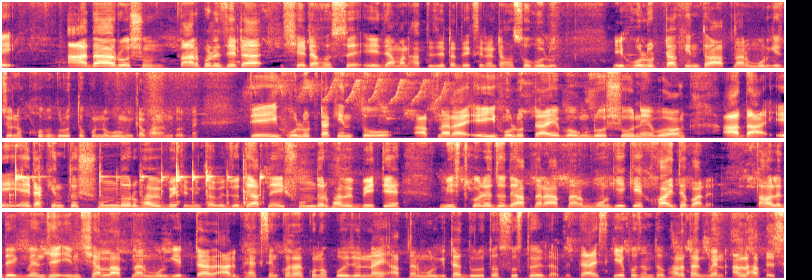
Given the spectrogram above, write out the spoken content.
আদা, রসুন, তারপরে যেটা, সেটা হচ্ছে এই যে আমার হাতে যেটা দেখছেন, এটা হচ্ছে হলুদ। এই হলুদটাও কিন্তু আপনার মুরগির জন্য খুবই গুরুত্বপূর্ণ ভূমিকা পালন করবে। তো এই হলুদটা কিন্তু আপনারা এই হলুদটা এবং রসুন এবং আদা এই এটা কিন্তু সুন্দরভাবে বেটে নিতে হবে। যদি আপনি এই সুন্দরভাবে বেটে মিক্সড করে যদি আপনারা আপনার মুরগিকে খাওয়াইতে পারেন, তাহলে দেখবেন যে ইনশাল্লাহ আপনার মুরগিটার আর ভ্যাকসিন করার কোনো প্রয়োজন নাই, আপনার মুরগিটা দ্রুত সুস্থ হয়ে যাবে। তাই আজকে এ পর্যন্ত ভালো থাকবেন, আল্লাহ হাফেজ।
